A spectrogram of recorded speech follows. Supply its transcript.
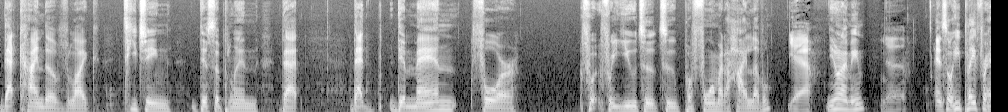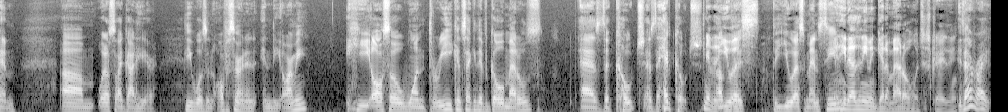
that kind of like teaching discipline that that demand for for for you to to perform at a high level. Yeah, You know what I mean? yeah. And so he played for him. Um, what else I got here? He was an officer in in the army. He also won three consecutive gold medals as the coach, as the head coach. Yeah, the of US the, U.S. men's team. And he doesn't even get a medal, which is crazy. Is that right?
